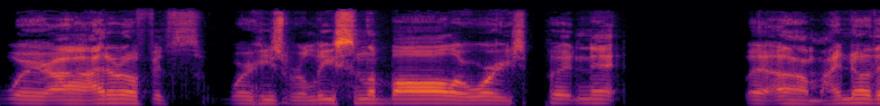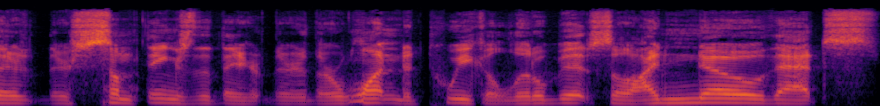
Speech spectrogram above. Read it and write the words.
where uh, I don't know if it's where he's releasing the ball or where he's putting it, but um, I know there there's some things that they they're they're wanting to tweak a little bit. So I know that's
